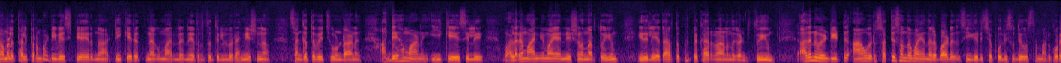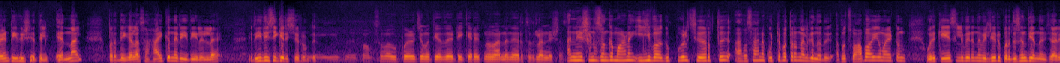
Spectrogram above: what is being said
നമ്മൾ Taliparamba D Y S P ആയിരുന്ന ടി കെ രത്നകുമാറിന്റെ നേതൃത്വത്തിലുള്ള ഒരു അന്വേഷണ സംഘത്തെ വെച്ചുകൊണ്ടാണ് അദ്ദേഹമാണ് ഈ കേസിൽ വളരെ മാന്യമായ അന്വേഷണം നടത്തുകയും ഇതിൽ യഥാർത്ഥ കുറ്റക്കാരനാണെന്ന് കണ്ടെത്തുകയും അതിനു വേണ്ടിയിട്ട് ആ ഒരു സത്യസന്ധമായ നിലപാട് സ്വീകരിച്ച പോലീസ് ഉദ്യോഗസ്ഥന്മാർ കുറേ ഈ വിഷയത്തിൽ. എന്നാൽ പ്രതികളെ സഹായിക്കുന്ന രീതിയിലുള്ള രീതി സ്വീകരിച്ചവരുണ്ട്. വകുപ്പുകൾ ചുമത്തിയത് ടി കെ രത്നകുമാറിന്റെ നേതൃത്വത്തിൽ അന്വേഷണം അന്വേഷണ സംഘമാണ് ഈ വകുപ്പുകൾ ചേർത്ത് അവസാന കുറ്റപത്രം നൽകുന്നത്. അപ്പോൾ സ്വാഭാവികമായിട്ടും ഒരു കേസിൽ വരുന്ന വലിയൊരു പ്രതിസന്ധി എന്ന് വെച്ചാൽ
